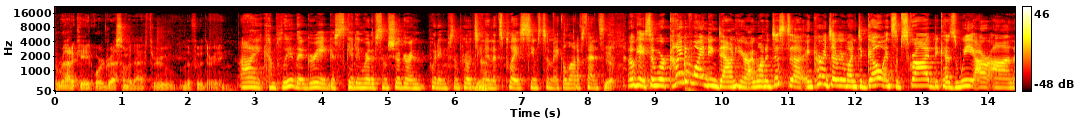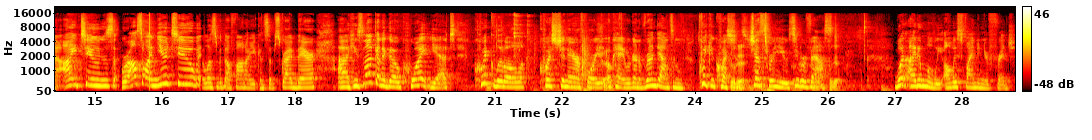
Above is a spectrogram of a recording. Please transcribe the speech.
eradicate or address some of that through the food they're eating? I completely agree. Just getting rid of some sugar and putting some protein Yeah. in its place seems to make a lot of sense. Yeah. Okay, so we're kind of winding down here. I want to just uh, encourage everyone to go and subscribe because we are on iTunes. We're also on YouTube. Elysabeth Alfano, you can subscribe there. Uh, he's not going to go quite yet. Quick little questionnaire for you. Okay, we're going to run down some quick questions Okay. just for you, super Okay, fast. okay. What item will we always find in your fridge?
